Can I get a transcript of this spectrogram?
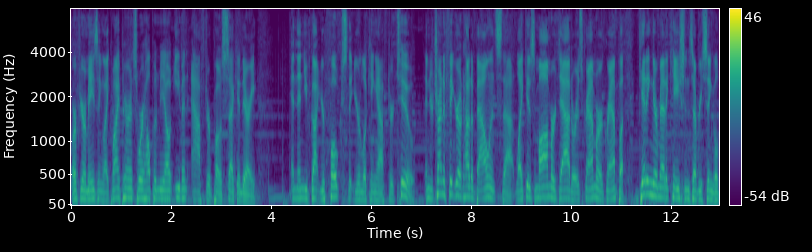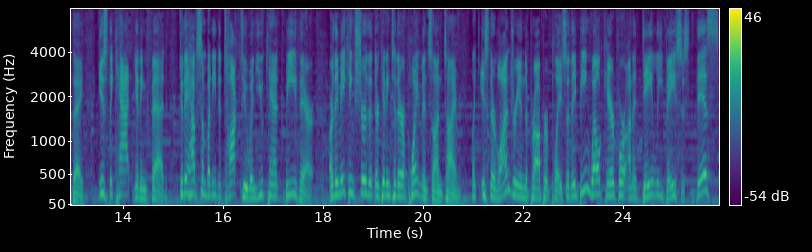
or if you're amazing like my parents were helping me out even after post secondary. And then you've got your folks that you're looking after too. And you're trying to figure out how to balance that. Like, is mom or dad or his grandma or grandpa getting their medications every single day? Is the cat getting fed? Do they have somebody to talk to when you can't be there? Are they making sure that they're getting to their appointments on time? Like, is their laundry in the proper place? Are they being well cared for on a daily basis? This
